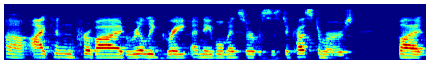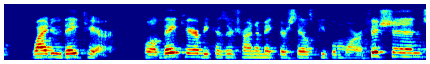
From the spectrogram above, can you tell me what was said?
uh, I can provide really great enablement services to customers, but why do they care? Well, they care because they're trying to make their salespeople more efficient,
